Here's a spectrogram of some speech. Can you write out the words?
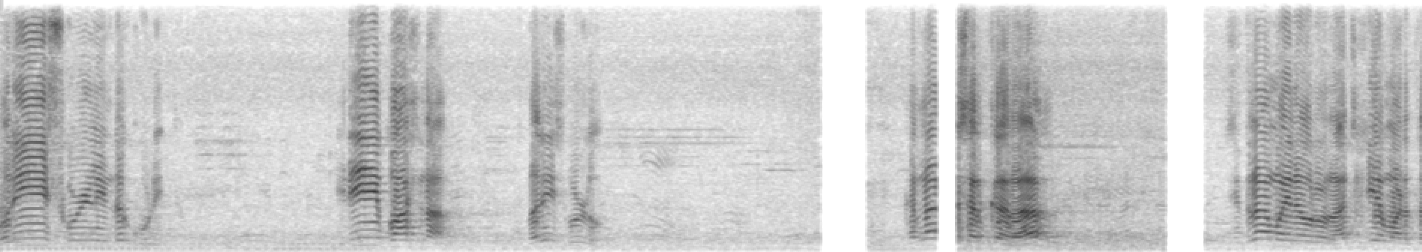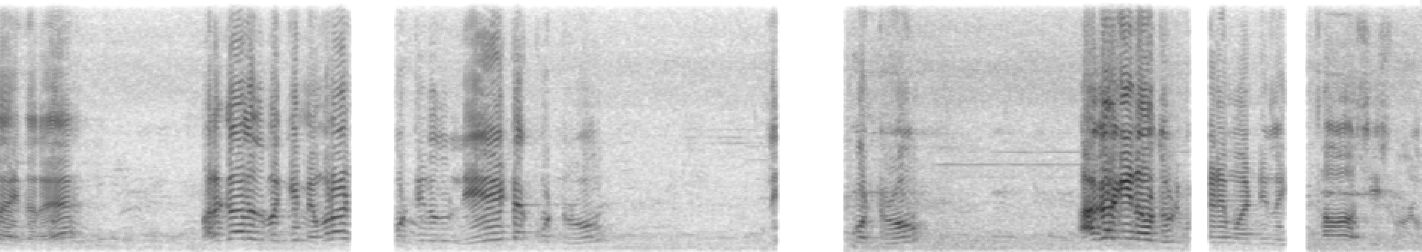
ಬರೀ ಸುಳ್ಳಿನಿಂದ ಕೂಡಿತ್ತು. ಇಡೀ ಭಾಷಣ, ಬರೀ ಸುಳ್ಳು. ಕರ್ನಾಟಕ ಸರ್ಕಾರ ಸಿದ್ದರಾಮಯ್ಯನವರು ರಾಜಕೀಯ ಮಾಡ್ತಾ ಇದ್ದಾರೆ. ಬರಗಾಲದ ಬಗ್ಗೆ ಮೆಮೊರಾಂಡಮ್ ಕೊಟ್ಟಿರೋದು ಲೇಟಾಗಿ ಕೊಟ್ಟರು ಕೊಟ್ಟರು ಹಾಗಾಗಿ ನಾವು ದುಡ್ಡು ಬಿಡುಗಡೆ ಮಾಡಲಿಲ್ಲ. ಇಂಥ ಸುಳ್ಳು.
